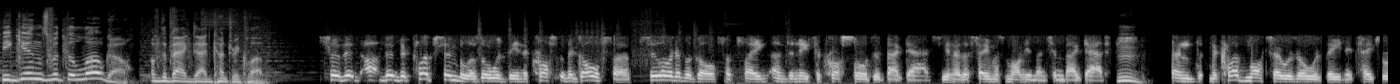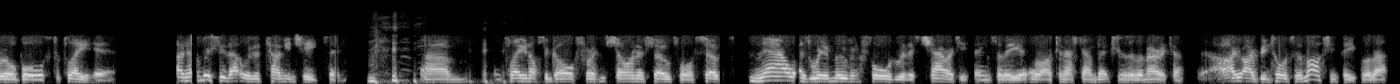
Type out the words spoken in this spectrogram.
begins with the logo of the Baghdad Country Club. So the, uh, the, the, club symbol has always been the cross, the golfer, silhouette of a golfer playing underneath the cross swords of Baghdad. You know the famous monument in Baghdad. Mm. And the club motto has always been, "It takes real balls to play here." And obviously, that was a tongue-in-cheek thing um, playing off the golfer and so on and so forth. So now, as we're moving forward with this charity thing for the Iraq and Afghan Veterans of America, I, have been talking to the marketing people about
